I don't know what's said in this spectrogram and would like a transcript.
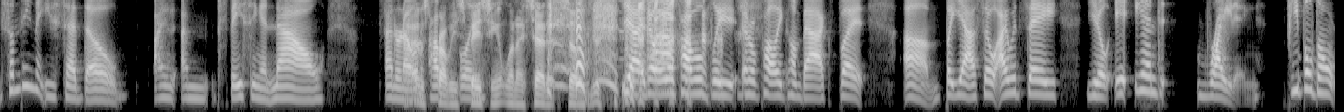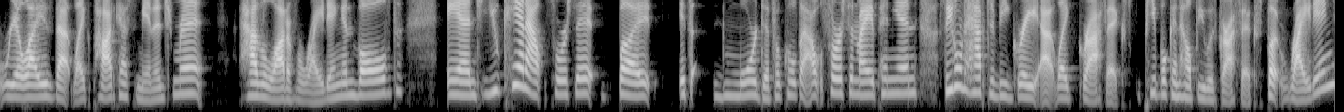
something that you said though I, i'm spacing it now i don't know i was probably, spacing it when i said it so just yeah, I know it'll probably it'll probably come back, but um, but yeah. So I would say you know it and writing. People don't realize that like podcast management has a lot of writing involved, and you can outsource it, but it's more difficult to outsource in my opinion. So you don't have to be great at like graphics. People can help you with graphics, but writing,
